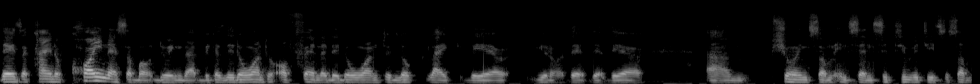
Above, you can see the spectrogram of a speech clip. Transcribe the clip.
there's a kind of coyness about doing that because they don't want to offend and they don't want to look like they're, you know, they're, they're, they're um, showing some insensitivity to some,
